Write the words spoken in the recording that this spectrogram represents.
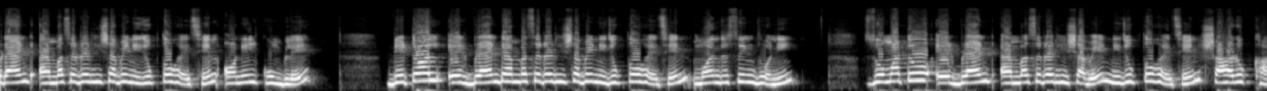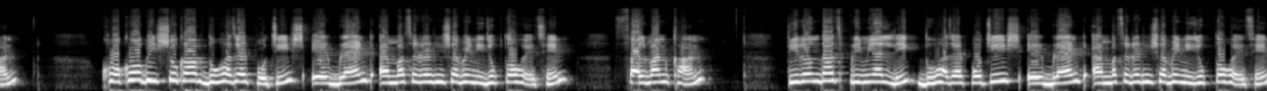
ব্র্যান্ড অ্যাম্বাসাডার হিসাবে নিযুক্ত হয়েছেন অনিল কুম্বলে। ডেটল এর ব্র্যান্ড অ্যাম্বাসাডার হিসাবে নিযুক্ত হয়েছেন মহেন্দ্র সিং ধোনি। জোম্যাটো এর ব্র্যান্ড অ্যাম্বাসাডার হিসাবে নিযুক্ত হয়েছেন শাহরুখ খান। খোখো বিশ্বকাপ দু হাজার পঁচিশ এর ব্র্যান্ড অ্যাম্বাসাডার হিসাবে নিযুক্ত হয়েছেন সালমান খান। তীরন্দাজ প্রিমিয়ার লিগ দু হাজার পঁচিশ এর ব্র্যান্ড অ্যাম্বাসাডার হিসাবে নিযুক্ত হয়েছেন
